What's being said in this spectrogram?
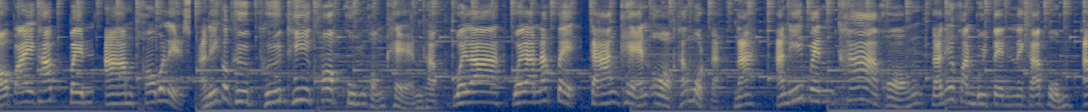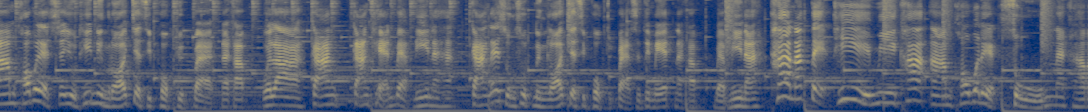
ต่อไปครับเป็น arm coverage อันนี้ก็คือพื้นที่ครอบคลุมของแขนครับ เวลาเวลานักเตะกางแขนออกทั้งหมดนะนะ อันนี้เป็นค่าของดานิเอลฟันบุยเตนนะครับผม arm coverage จะอยู่ที่ 176.8 นะครับ เวลากางกางแขนแบบนี้นะฮะ กางได้สูงสุด 176.8เซนติเมตรนะครับ แบบนี้นะ ถ้านักเตะที่มีค่า arm coverage สูงนะครับ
